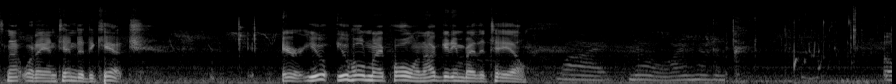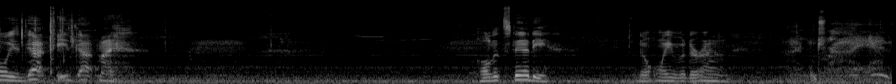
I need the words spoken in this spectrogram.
That's not what I intended to catch. Here, you, you hold my pole and I'll get him by the tail. Why? No, I'm having. Oh, he's got, he's got my... Hold it steady. Don't wave it around. I'm trying.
